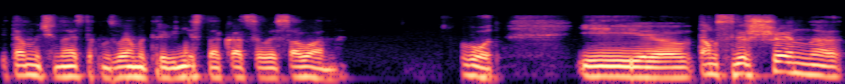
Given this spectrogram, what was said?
И там начинается так называемая травянистая акациевая саванна. Вот. И э, там совершенно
